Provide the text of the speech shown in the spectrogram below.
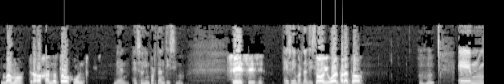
Vamos trabajando todos juntos. Bien, eso es importantísimo. Sí, sí, sí. Eso es importantísimo. Todo igual para todos. Ujú. Eh,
